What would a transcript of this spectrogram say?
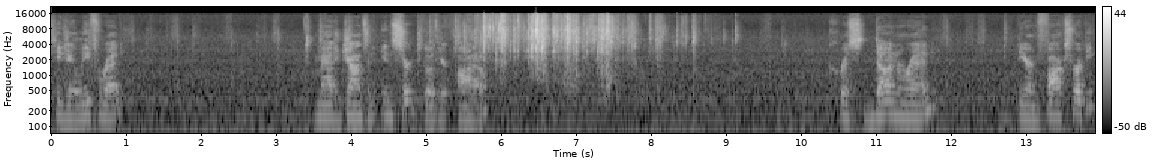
TJ Leaf red. Magic Johnson insert to go with your auto. Kris Dunn red. De'Aaron Fox rookie.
